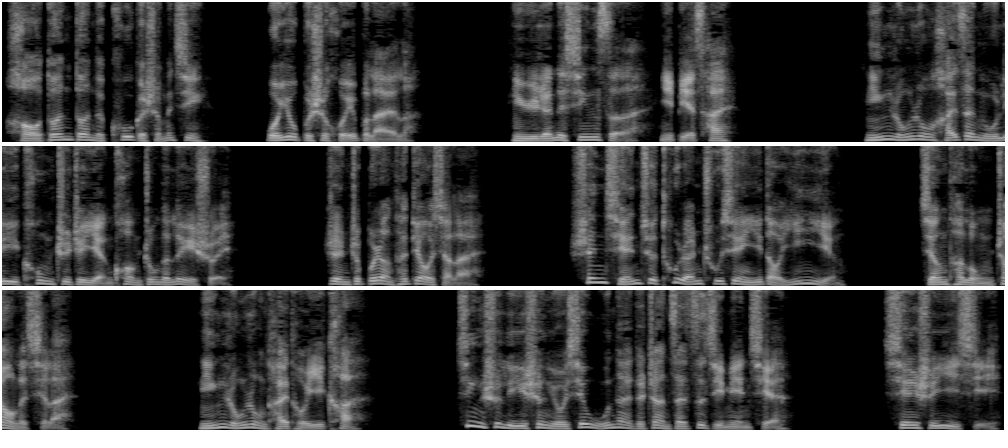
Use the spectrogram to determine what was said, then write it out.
好端端的哭个什么劲？我又不是回不来了。女人的心思你别猜。宁荣荣还在努力控制着眼眶中的泪水，忍着不让它掉下来，身前却突然出现一道阴影，将她笼罩了起来。宁荣荣抬头一看，竟是李胜有些无奈的站在自己面前，先是一喜，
